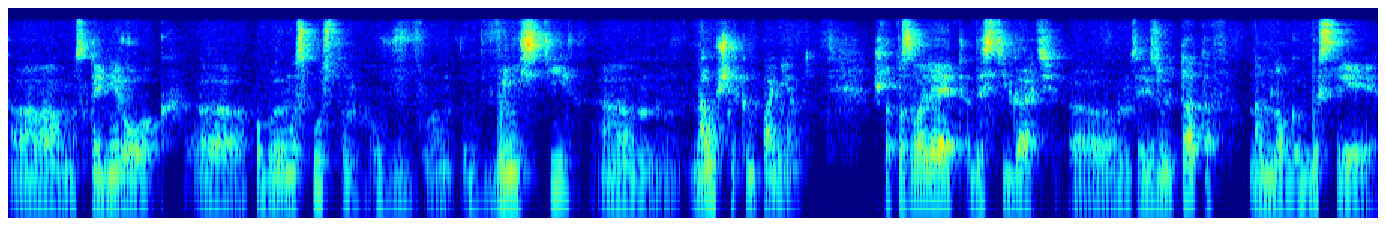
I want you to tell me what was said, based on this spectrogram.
э, с тренировок по боевым искусствам вынести научный компонент, что позволяет достигать результатов намного быстрее,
